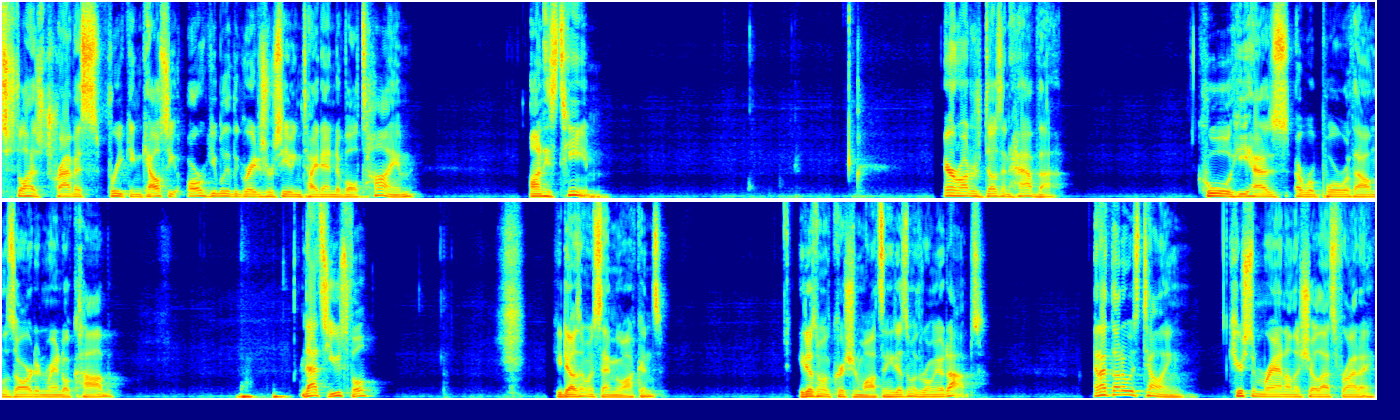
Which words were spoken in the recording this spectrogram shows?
still has Travis freaking Kelce, arguably the greatest receiving tight end of all time, on his team. Aaron Rodgers doesn't have that. Cool. He has a rapport with Allen Lazard and Randall Cobb. That's useful. He doesn't with Sammy Watkins. He doesn't with Christian Watson. He doesn't with Romeo Doubs. And I thought it was telling. Kirsten Moran on the show last Friday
